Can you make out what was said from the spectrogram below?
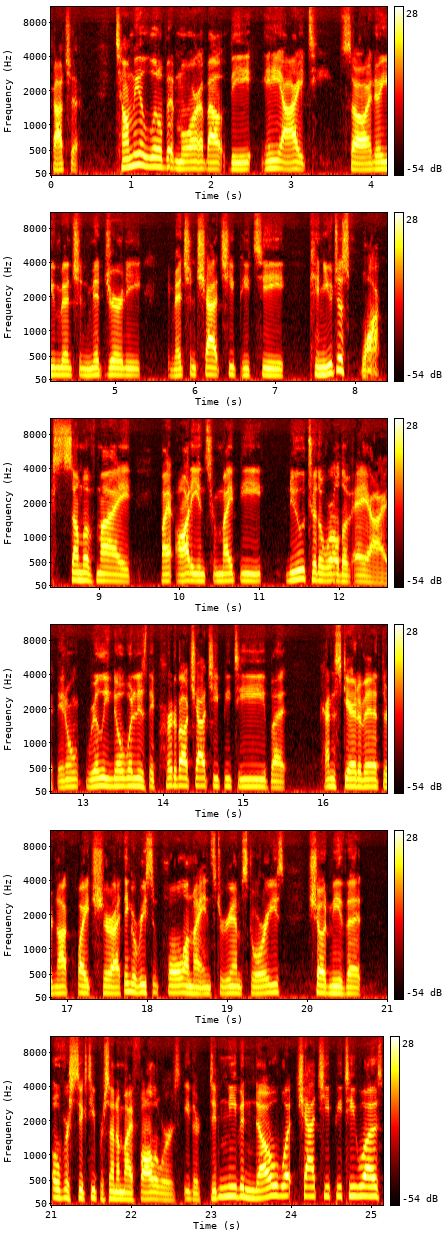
Gotcha. Tell me a little bit more about the AI team. So I know you mentioned Midjourney, you mentioned ChatGPT. Can you just walk some of my my audience who might be new to the world of AI. They don't really know what it is. They've heard about ChatGPT, but kind of scared of it. They're not quite sure. I think a recent poll on my Instagram stories showed me that over 60% of my followers either didn't even know what ChatGPT was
